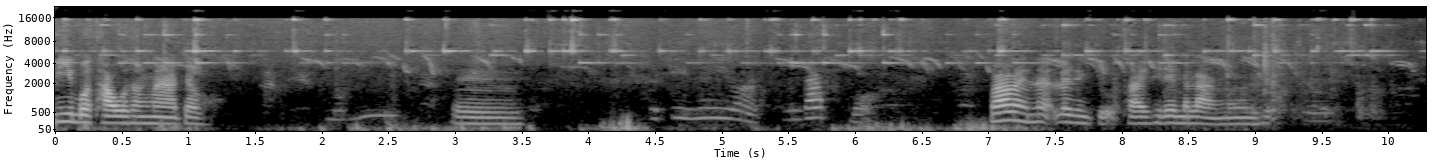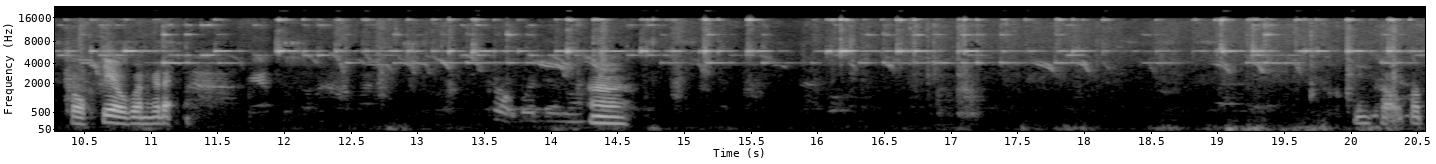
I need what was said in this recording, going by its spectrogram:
มีบ่เท่าทางนาเจ้าบ่มีเออตะกี้นี่ว่ามันดับบ่ป้าไว้นั่นแล้วจังจุไฟที่ได้มาล้างมือสิเออตอกแก้วก่อนก็ได้ตกเบิดเลยบ่ อ่า กินข้าวกับ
